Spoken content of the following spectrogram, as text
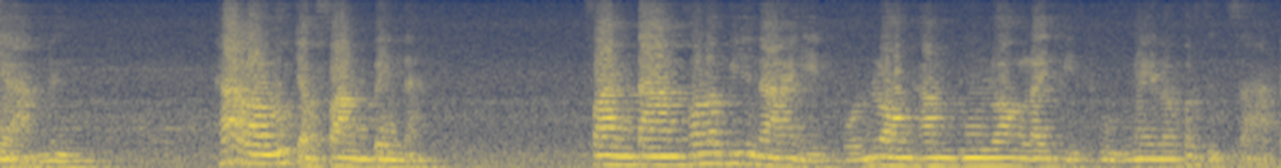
อย่างหนึ่งถ้าเรารู้จักฟังเป็นนะฟังตามเขาแล้วพิจารณาเหตุผลลองทำดูลองอะไรผิดถูกไงเราก็ศึกษาไป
